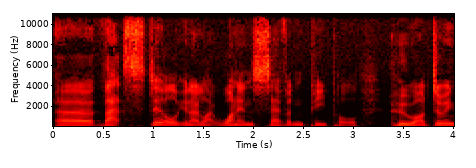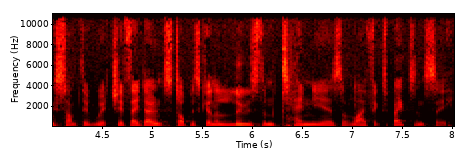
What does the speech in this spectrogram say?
uh, that's still you know like one in seven people who are doing something which, if they don't stop, is going to lose them 10 years of life expectancy.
